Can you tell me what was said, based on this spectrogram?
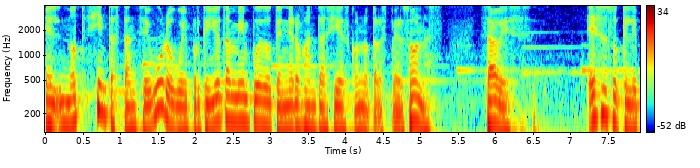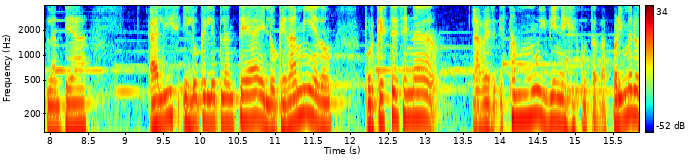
El, no te sientas tan seguro, güey, porque yo también puedo tener fantasías con otras personas. ¿Sabes? Eso es lo que le plantea Alice y lo que le plantea y lo que da miedo. Porque esta escena, a ver, está muy bien ejecutada. Primero,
